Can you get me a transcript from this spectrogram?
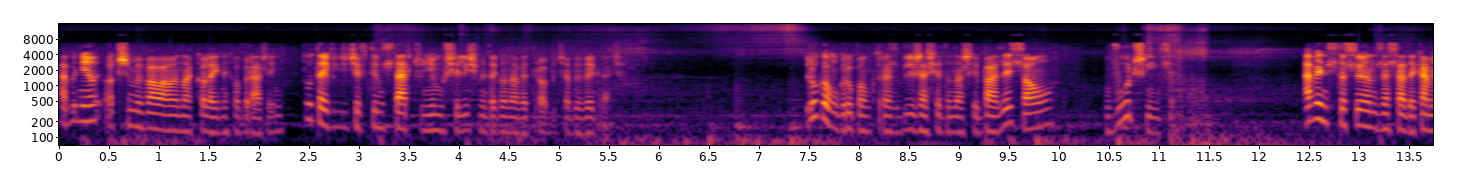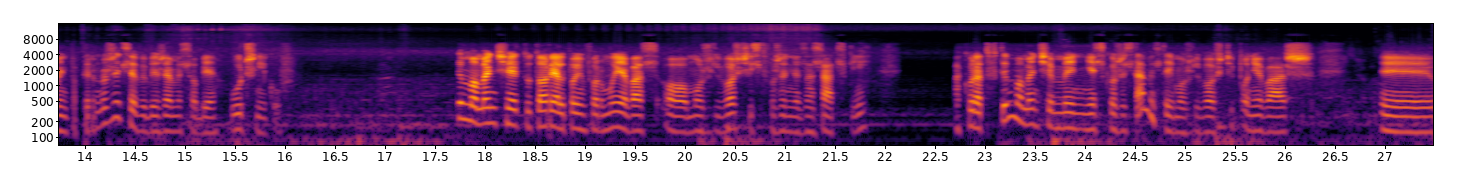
aby nie otrzymywała ona kolejnych obrażeń. Tutaj widzicie, w tym starciu nie musieliśmy tego nawet robić, aby wygrać. Drugą grupą, która zbliża się do naszej bazy są włócznicy. A więc stosując zasadę kamień, papier, nożyce, wybierzemy sobie łuczników. W tym momencie tutorial poinformuje Was o możliwości stworzenia zasadzki. Akurat w tym momencie my nie skorzystamy z tej możliwości, ponieważ yy,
